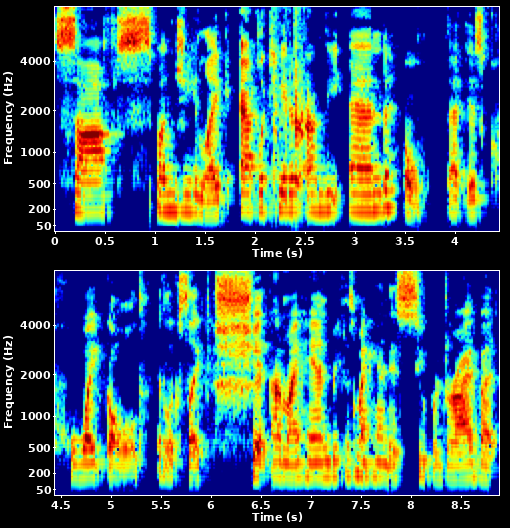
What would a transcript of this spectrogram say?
soft, spongy like applicator on the end. Oh, that is quite gold. It looks like shit on my hand because my hand is super dry, but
